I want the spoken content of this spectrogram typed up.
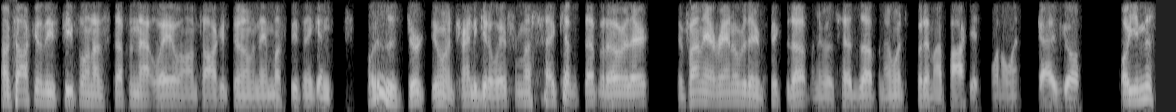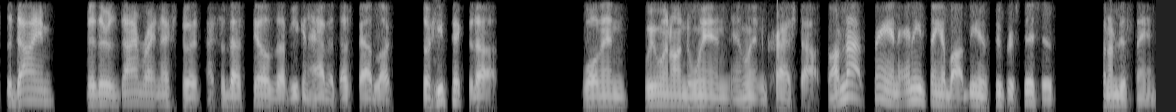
I'm talking to these people, and I'm stepping that way while I'm talking to them, and they must be thinking, "What is this jerk doing? Trying to get away from us?" I kept stepping over there, and finally I ran over there and picked it up, and it was heads up, and I went to put it in my pocket. One of the guys go, "Oh, you missed the dime." There's a dime right next to it. I said, "That's tails up. You can have it. That's bad luck." So he picked it up. Well, then we went on to win, and Lynton crashed out. So I'm not saying anything about being superstitious, but I'm just saying.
